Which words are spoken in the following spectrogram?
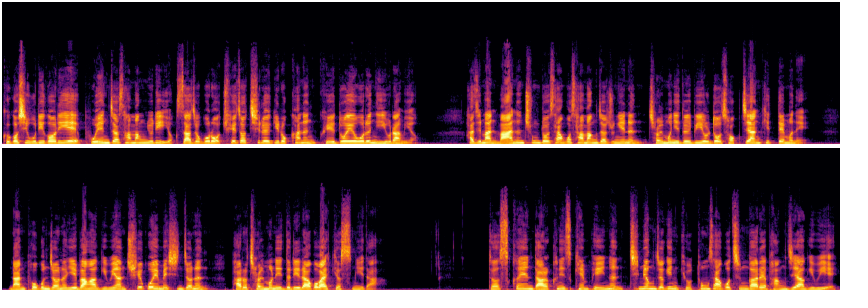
그것이 우리 거리의 보행자 사망률이 역사적으로 최저치를 기록하는 궤도에 오른 이유라며 하지만 많은 충돌 사고 사망자 중에는 젊은이들 비율도 적지 않기 때문에 난폭 운전을 예방하기 위한 최고의 메신저는 바로 젊은이들이라고 밝혔습니다. Dusk and Darkness 캠페인은 치명적인 교통사고 증가를 방지하기 위해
